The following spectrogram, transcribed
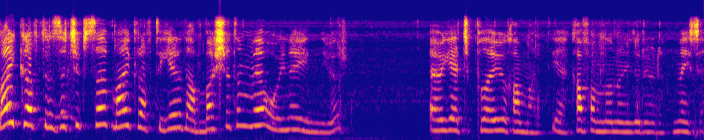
Minecraft'ınız açıksa Minecraft'ı yeniden başlatın ve oyuna inliyor. Evet gerçi play yok ama ya kafamdan uyduruyorum. Neyse.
